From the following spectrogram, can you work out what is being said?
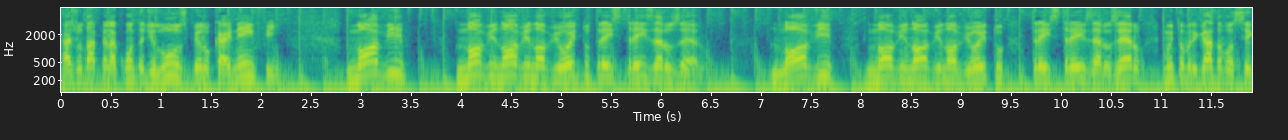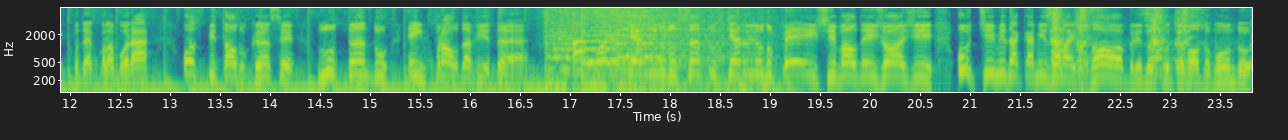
ajudar pela conta de luz, pelo carnê, enfim. 999983300. 999983300. Muito obrigado a você que puder colaborar. Hospital do Câncer, lutando em prol da vida. Agora eu quero o hino do Santos, quero o hino do Peixe, Valdem Jorge, o time da camisa mais nobre do futebol do mundo,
